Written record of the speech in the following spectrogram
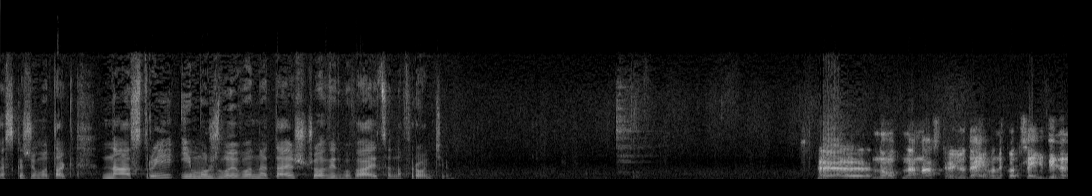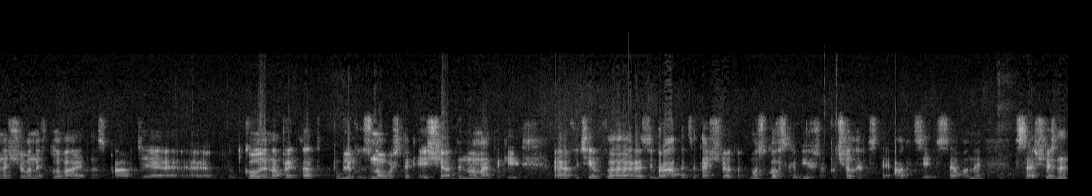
е, скажімо так, настрої і, можливо, на те, що відбувається на фронті. Е, ну на настрій людей вони оце єдине на що вони впливають насправді. Е, коли, наприклад, публіку знову ж таки ще один момент, який е, хотів розібрати, це те, що московська біржа почали рости акції, все вони все щось не.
